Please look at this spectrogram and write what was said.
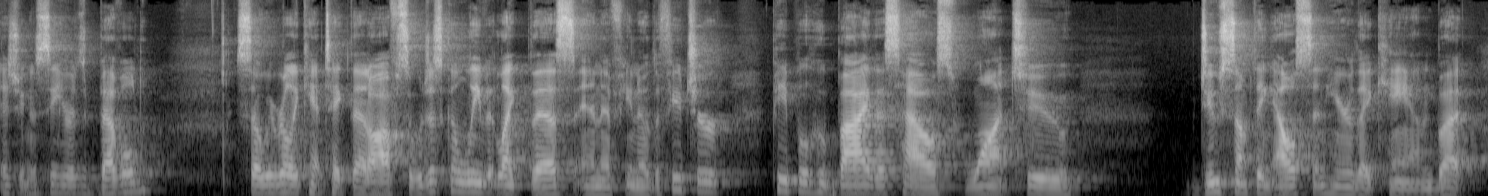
As you can see here, it's beveled. So we really can't take that off. So we're just gonna leave it like this. And if, you know, the future people who buy this house want to do something else in here, they can. But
